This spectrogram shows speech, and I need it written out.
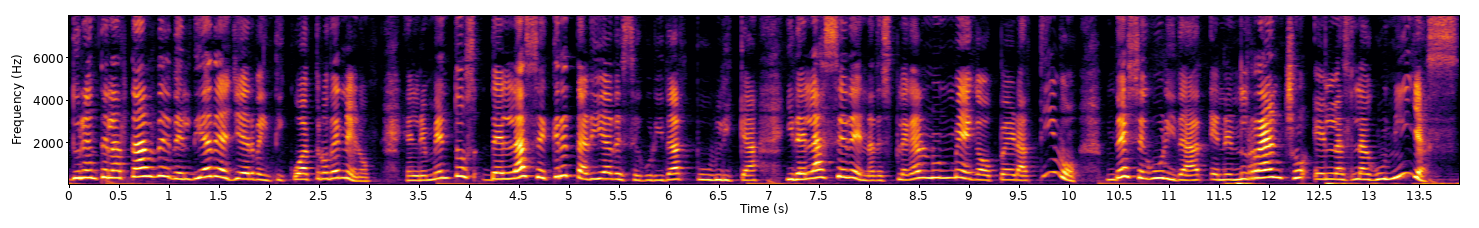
Durante la tarde del día de ayer, 24 de enero, elementos de la Secretaría de Seguridad Pública y de la Sedena desplegaron un mega operativo de seguridad en el rancho en las lagunillas.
